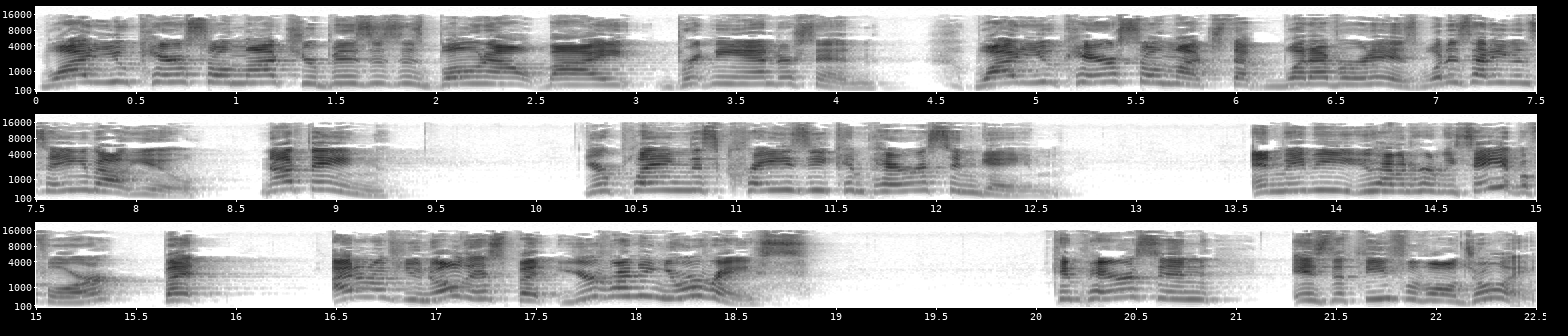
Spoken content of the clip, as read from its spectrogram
Why do you care so much your business is blown out by Brittany Anderson? Why do you care so much that whatever it is? What is that even saying about you? Nothing. You're playing this crazy comparison game. And maybe you haven't heard me say it before, but I don't know if you know this, but you're running your race. Comparison is the thief of all joy.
